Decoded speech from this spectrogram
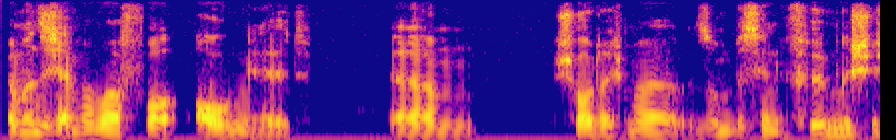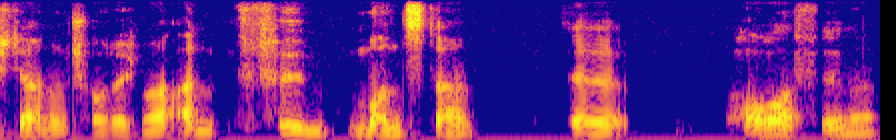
Wenn man sich einfach mal vor Augen hält, ähm, schaut euch mal so ein bisschen Filmgeschichte an und schaut euch mal an Filmmonster, äh, Horrorfilme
